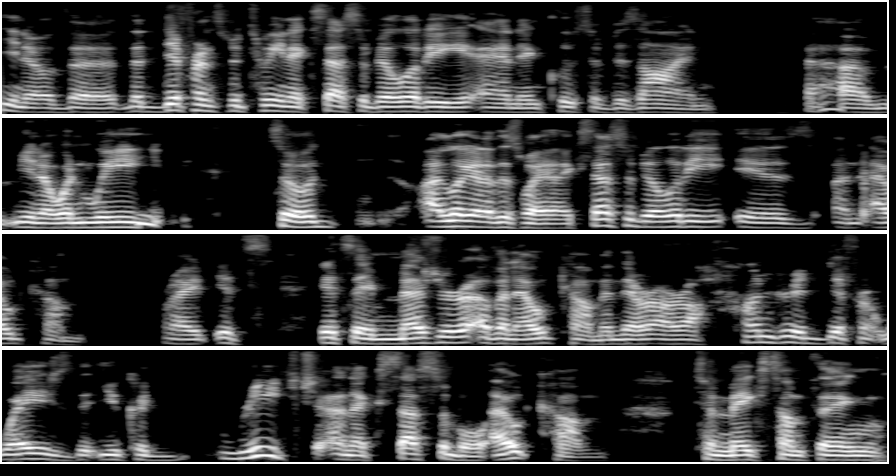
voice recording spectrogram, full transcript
you know the the difference between accessibility and inclusive design. Um, you know, when we so I look at it this way: accessibility is an outcome, right? It's it's a measure of an outcome, and there are a hundred different ways that you could reach an accessible outcome to make something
